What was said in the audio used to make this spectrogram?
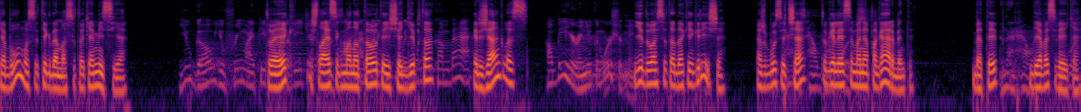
keblumų sutikdamas su tokia misija. Tu eik, išlaisvink mano tautą iš Egipto ir ženklas jį duosiu tada, kai grįši. Aš būsiu čia, tu galėsi mane pagarbinti. Bet taip Dievas veikia.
